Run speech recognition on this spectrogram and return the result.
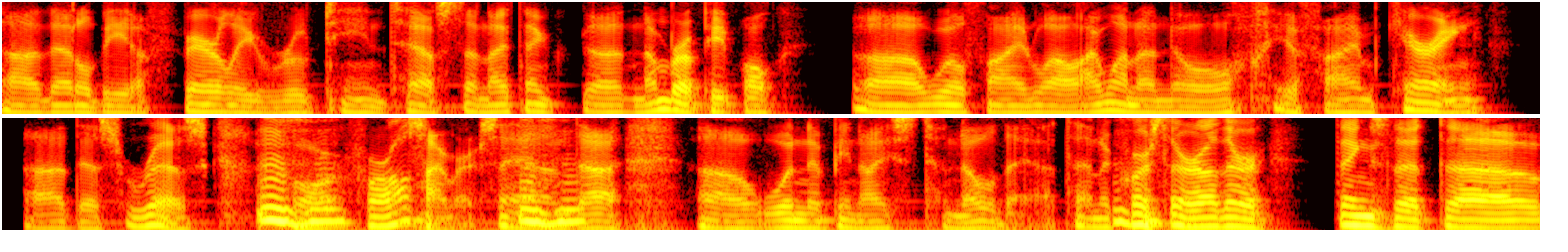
uh, that'll be a fairly routine test. And I think a number of people uh, will find, well, I want to know if I'm carrying uh, this risk for, for Alzheimer's. And uh, uh, wouldn't it be nice to know that? And of course, there are other things that uh,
